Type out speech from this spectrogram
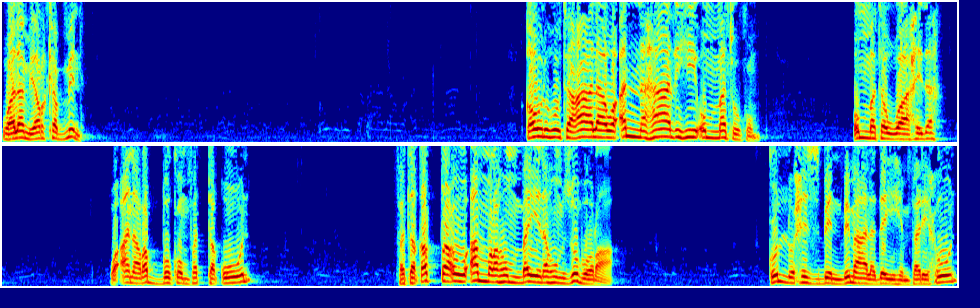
ولم يركب منه. قوله تعالى وأن هذه أمتكم أمة واحدة وأنا ربكم فاتقون. فتقطعوا أمرهم بينهم زبرا. كل حزب بما لديهم فرحون.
